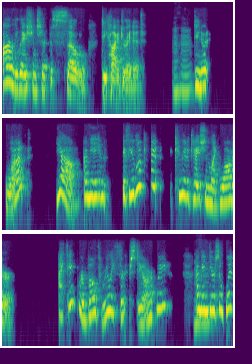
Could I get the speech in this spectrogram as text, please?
Our relationship is so dehydrated. Mm-hmm. Do you know what? Yeah. I mean, if you look at communication like water, I think we're both really thirsty, aren't we? Mm-hmm. I mean, mm-hmm. there's a way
